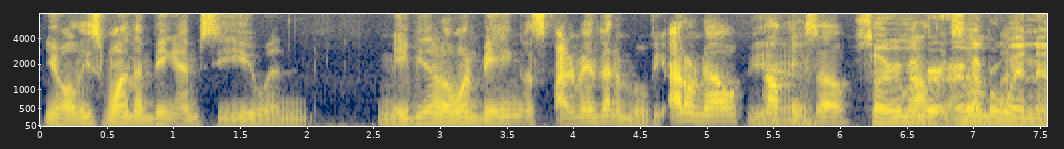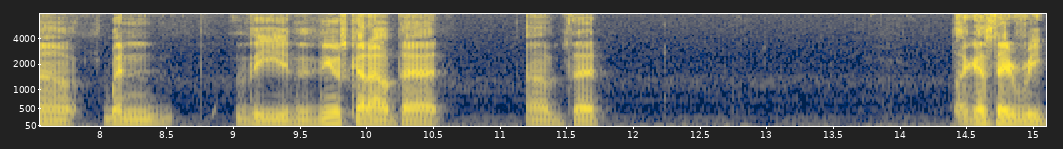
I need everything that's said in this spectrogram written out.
you know at least one of them being MCU and maybe another one being the Spider-Man Venom movie. I don't know. Yeah. I don't think so. So I remember I, I remember so, when uh, when the the news got out that uh, that I guess they re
